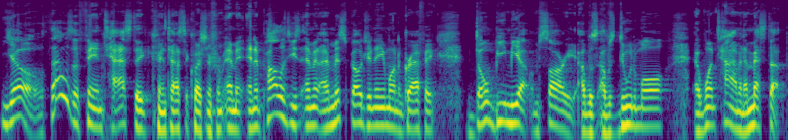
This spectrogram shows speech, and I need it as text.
Yo, that was a fantastic, fantastic question from Emmett. And apologies, Emmett, I misspelled your name on the graphic. Don't beat me up. I'm sorry. I was I was doing them all at one time and I messed up.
